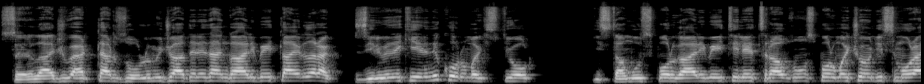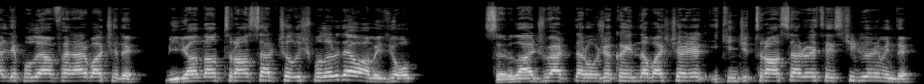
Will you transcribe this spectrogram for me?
Sarı lacivertler zorlu mücadeleden galibiyetle ayrılarak zirvedeki yerini korumak istiyor. İstanbul Spor galibiyetiyle Trabzonspor maçı öncesi moral depolayan Fenerbahçe'de bir yandan transfer çalışmaları devam ediyor. Sarı lacivertler Ocak ayında başlayacak ikinci transfer ve tescil döneminde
